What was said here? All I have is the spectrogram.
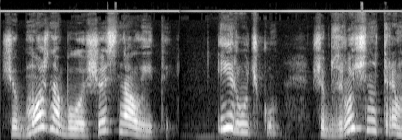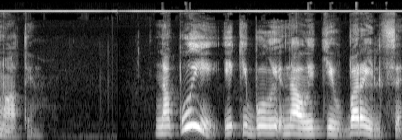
щоб можна було щось налити, і ручку, щоб зручно тримати. Напої, які були налиті в барильце,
